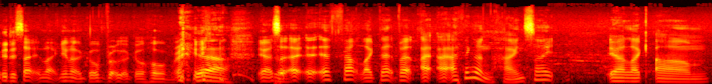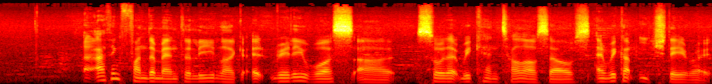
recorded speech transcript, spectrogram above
we decided like you know go broke or go home, right? Yeah. yeah. So uh, it, felt like that, but I I I think on hindsight, yeah, like um, I think fundamentally like it really was uh so that we can tell ourselves and wake up each day, right?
